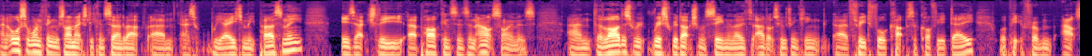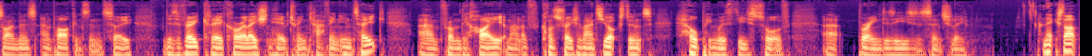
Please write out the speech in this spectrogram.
And also, one thing which I'm actually concerned about um, as we age and me personally is actually uh, Parkinson's and Alzheimer's. And the largest re- risk reduction was seen in those adults who were drinking uh, three to four cups of coffee a day were people from Alzheimer's and Parkinson's. So there's a very clear correlation here between caffeine intake um, from the high amount of concentration of antioxidants helping with these sort of brain diseases essentially. Next up,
